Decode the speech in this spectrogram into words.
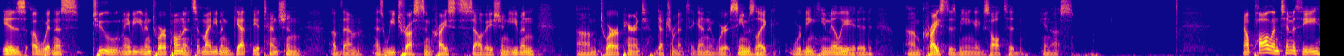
is a witness to maybe even to our opponents. It might even get the attention of them as we trust in Christ's salvation, even um, to our apparent detriment. Again, where it seems like we're being humiliated, um, Christ is being exalted in us. Now, Paul and Timothy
